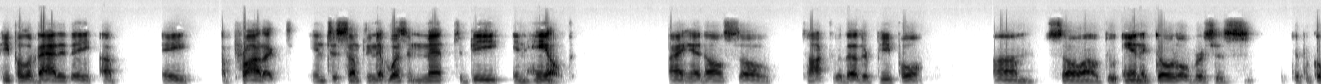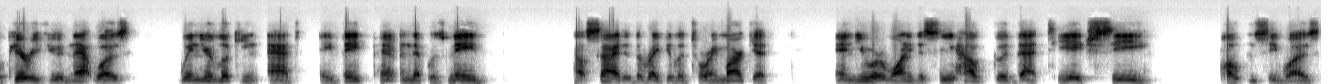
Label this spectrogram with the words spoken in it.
people have added a, a, a, a product into something that wasn't meant to be inhaled. I had also talked with other people. Um, so I'll do anecdotal versus typical peer reviewed. And that was when you're looking at a vape pen that was made outside of the regulatory market and you were wanting to see how good that THC potency was,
